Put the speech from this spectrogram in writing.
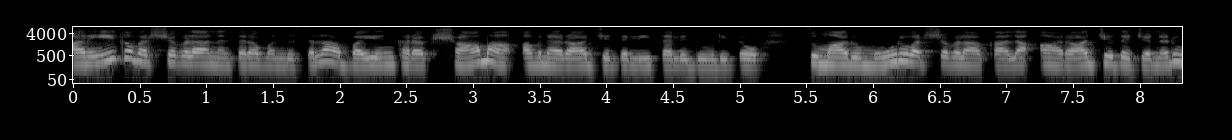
ಅನೇಕ ವರ್ಷಗಳ ನಂತರ ಒಂದು ಸಲ ಭಯಂಕರ ಕ್ಷಾಮ ಅವನ ರಾಜ್ಯದಲ್ಲಿ ತಲೆದೂರಿತು. ಸುಮಾರು ಮೂರು ವರ್ಷಗಳ ಕಾಲ ಆ ರಾಜ್ಯದ ಜನರು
